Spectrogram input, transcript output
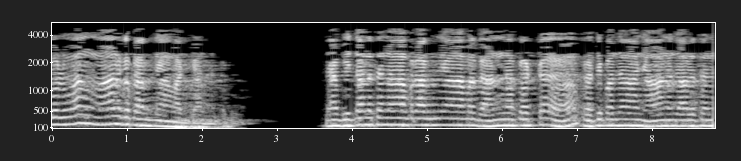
පුළුවන් මානක ප්‍රඥාවක් ගන්න පුළුවන්. දැන් විදර්ශනා ප්‍රඥාව ගන්නකොට ප්‍රතිපදා ඥාන දර්ශන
